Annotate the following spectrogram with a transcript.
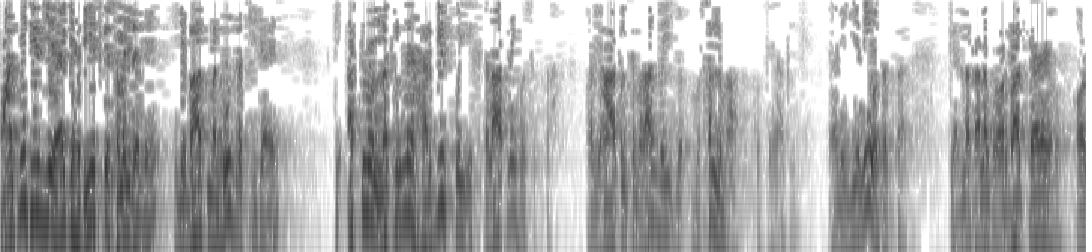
پانچویں چیز یہ ہے کہ حدیث کے سمجھنے میں یہ بات ملحوظ رکھی جائے کہ عقل و نقل میں ہرگز کوئی اختلاف نہیں ہو سکتا۔ اور یہاں عقل سے مراد وہی جو مسلمات ہوتے ہیں عقل کے۔ یعنی یہ نہیں ہو سکتا کہ اللہ تعالیٰ کو اور بات کہہ رہے ہوں اور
